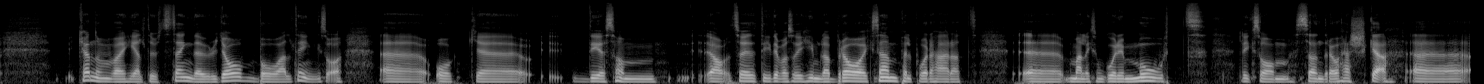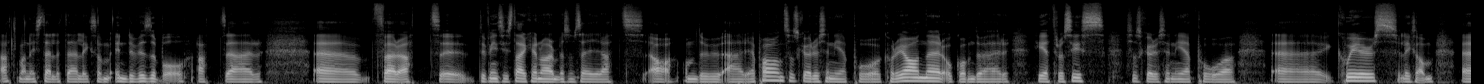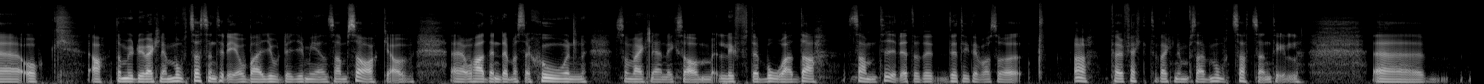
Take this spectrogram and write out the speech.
kan de vara helt utstängda ur jobb och allting så. Uh, och uh, det som, ja, så jag tyckte det var så himla bra exempel på det här att uh, man liksom går emot liksom söndra och härska. Eh, att man istället är liksom indivisible. Att det är, eh, för att eh, det finns ju starka normer som säger att ja, om du är japan så ska du se ner på koreaner och om du är heterosis så ska du se ner på eh, queers. Liksom. Eh, och ja, de gjorde ju verkligen motsatsen till det och bara gjorde gemensam sak av eh, och hade en demonstration som verkligen liksom lyfte båda samtidigt. Och det, det tyckte jag var så ah, perfekt, verkligen så här motsatsen till eh,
